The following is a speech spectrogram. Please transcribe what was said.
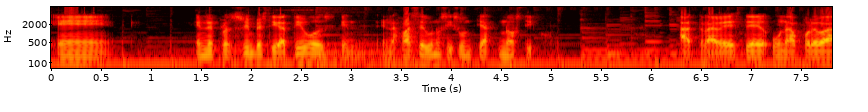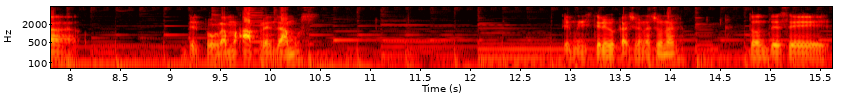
Eh, en el proceso investigativo, en, en, la fase 1 se hizo un diagnóstico a través de una prueba del programa Aprendamos del Ministerio de Educación Nacional, donde se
